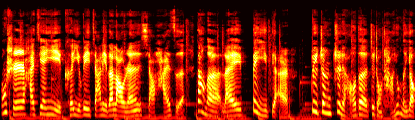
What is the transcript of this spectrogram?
同时，还建议可以为家里的老人、小孩子适当的来备一点儿对症治疗的这种常用的药，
